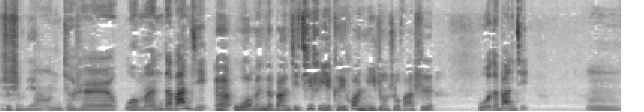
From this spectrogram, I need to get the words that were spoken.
是什么呀？嗯，就是我们的班级。哎，我们的班级其实也可以换一种说法是我的班级。嗯，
